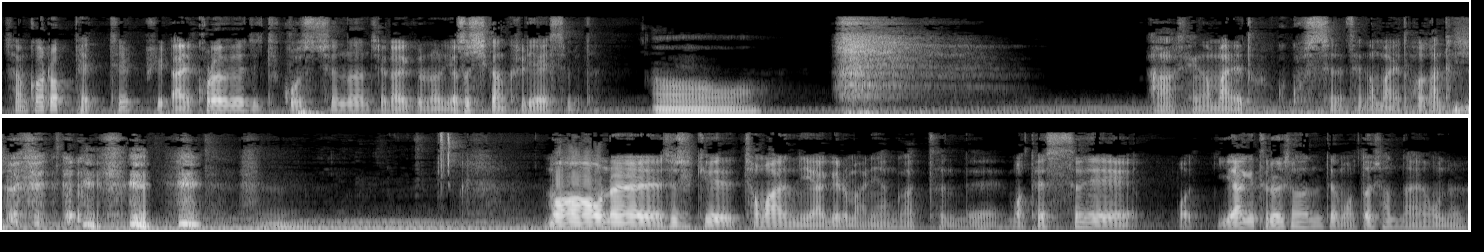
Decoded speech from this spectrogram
참고로 배틀필 아니 Call of Duty Ghost는 제가 알기로는 6시간 클리어했습니다. 어, 아 생각만 해도 고스트는 생각만 해도 화가 나. 뭐 오늘 솔직히 저만 이야기를 많이 한 것 같은데 뭐 데스니 뭐 이야기 들으셨는데 뭐 어떠셨나요 오늘?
